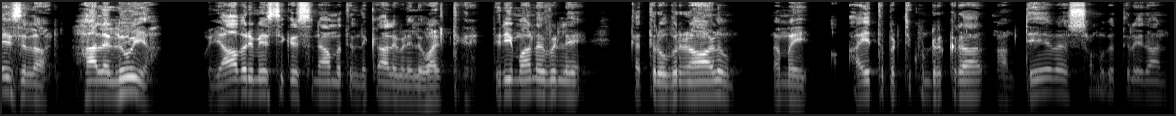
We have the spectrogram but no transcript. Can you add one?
பிரைஸ் லார்ட் யாவரும் இயேசு கிறிஸ்து நாமத்தில் இந்த காலை வாழ்த்துகிறேன். பிரியமானவர்களே கத்தர் ஒவ்வொரு நாளும் நம்மை ஆயத்தப்படுத்தி கொண்டிருக்கிறார். நாம் தேவ சமூகத்திலே தான்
